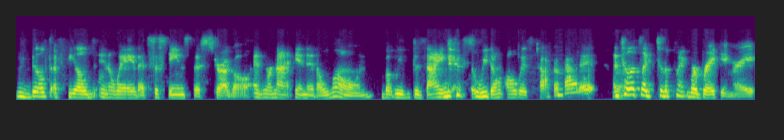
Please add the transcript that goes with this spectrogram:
we built a field in a way that sustains this struggle and we're not in it alone but we've designed it so we don't always talk about it until it's like to the point we're breaking right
